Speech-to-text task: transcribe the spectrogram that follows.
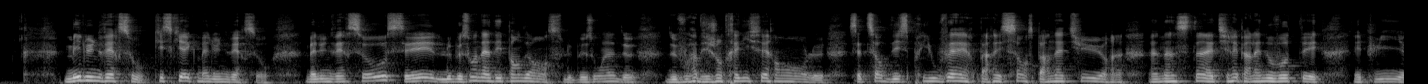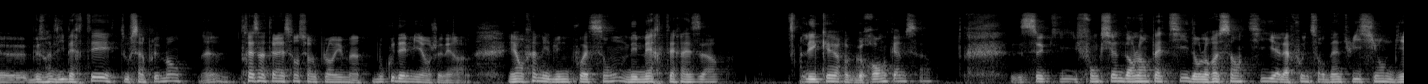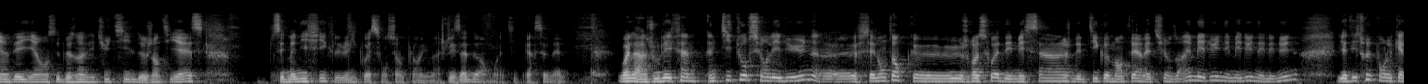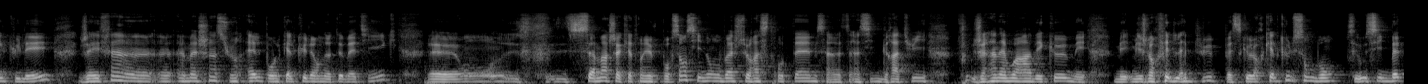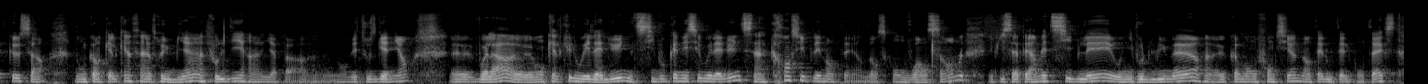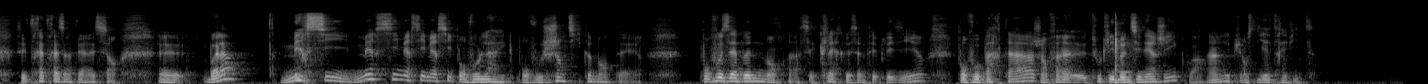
Mes lunes verso, qu'est-ce qu'il y a avec ma lune verso? Ma lune verso, c'est le besoin d'indépendance, le besoin de, de, voir des gens très différents, cette sorte d'esprit ouvert par essence, par nature, un, instinct attiré par la nouveauté, et puis euh, besoin de liberté, tout simplement. Hein. Très intéressant sur le plan humain, beaucoup d'amis en général. Et enfin mes lunes poissons, mes mères Teresa, les cœurs grands comme ça, ceux qui fonctionnent dans l'empathie, dans le ressenti, à la fois une sorte d'intuition, de bienveillance, de besoin d'être utile, de gentillesse, c'est magnifique les lunes poissons sur le plan humain, je les adore moi à titre personnel. Voilà, je voulais faire un, petit tour sur les lunes, euh, c'est longtemps que je reçois des messages, des petits commentaires là-dessus en disant eh, mes lunes et mes lunes et les lunes », il y a des trucs pour le calculer, j'avais fait un, machin sur elle pour le calculer en automatique, euh, ça marche à 89%, sinon on va sur AstroThem, c'est un, site gratuit, j'ai rien à voir avec eux, mais, mais, mais je leur fais de la pub parce que leurs calculs sont bons, c'est aussi bête que ça, donc quand quelqu'un fait un truc bien, il faut le dire, hein, il y a pas, on est tous gagnants, euh, voilà, euh, on calcule où est la Lune. Si vous connaissez où est la Lune, c'est un cran supplémentaire dans ce qu'on voit ensemble. Et puis ça permet de cibler au niveau de l'humeur euh, comment on fonctionne dans tel ou tel contexte. C'est très très intéressant. voilà, Merci, merci, merci, merci pour vos likes, pour vos gentils commentaires, pour vos abonnements, ah, c'est clair que ça me fait plaisir, pour vos partages, enfin, toutes les bonnes énergies, quoi. Hein, et puis on se dit à très vite.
